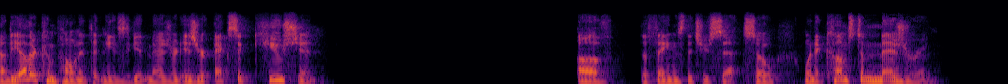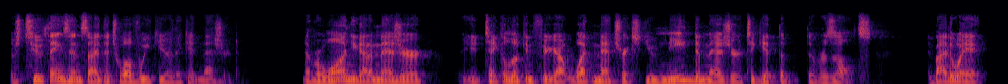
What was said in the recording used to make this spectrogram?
Now, the other component that needs to get measured is your execution of the things that you set. So when it comes to measuring, there's two things inside the 12 week year that get measured. Number one, you got to measure, you take a look and figure out what metrics you need to measure to get the, the results. And by the way,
